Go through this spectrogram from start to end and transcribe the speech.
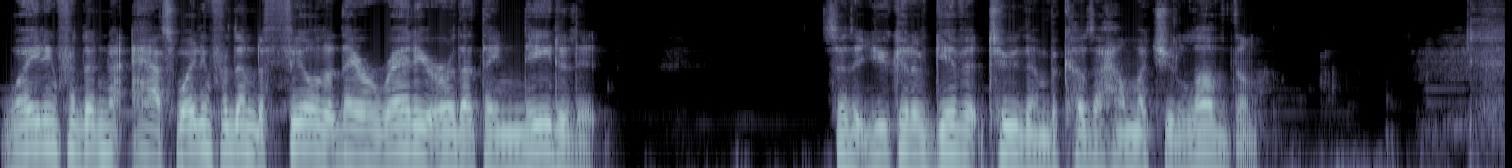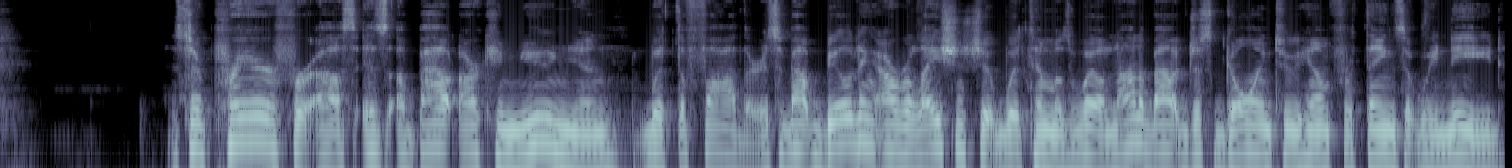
waiting for them to ask, waiting for them to feel that they were ready or that they needed it, so that you could have give it to them because of how much you loved them. So, prayer for us is about our communion with the Father. It's about building our relationship with Him as well, not about just going to Him for things that we need,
